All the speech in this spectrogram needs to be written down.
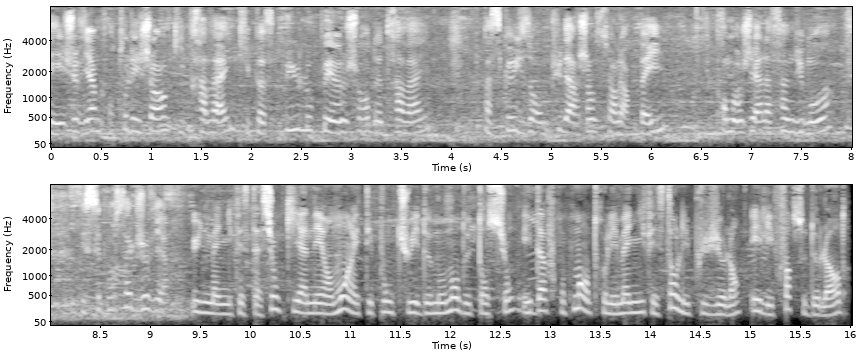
Et je viens pour tous les gens qui travaillent, qui ne peuvent plus louper un jour de travail parce qu'ils n'auront plus d'argent sur leur paye pour manger à la fin du mois. Et c'est pour ça que je viens. Une manifestation qui a néanmoins été ponctuée de moments de tension et d'affrontements entre les manifestants les plus violents et les forces de l'ordre.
